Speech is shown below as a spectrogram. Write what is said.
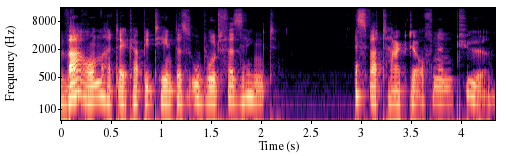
Warum hat der Kapitän das U-Boot versenkt? Es war Tag der offenen Tür.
